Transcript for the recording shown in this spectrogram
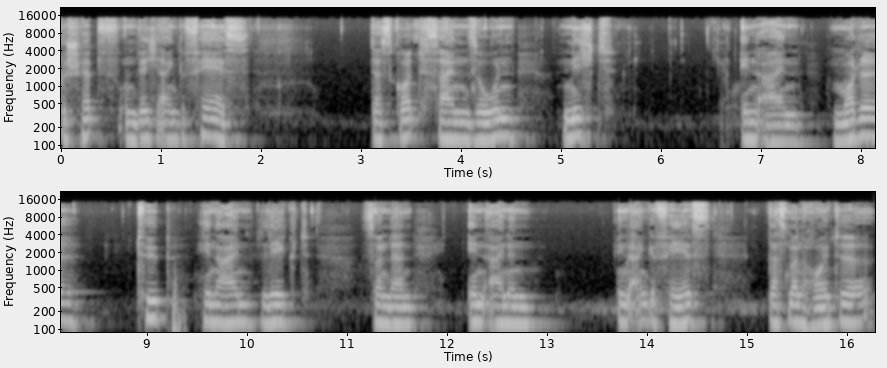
Geschöpf und welch ein Gefäß, dass Gott seinen Sohn nicht in ein Modeltyp hineinlegt, sondern in einen in ein Gefäß, das man heute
